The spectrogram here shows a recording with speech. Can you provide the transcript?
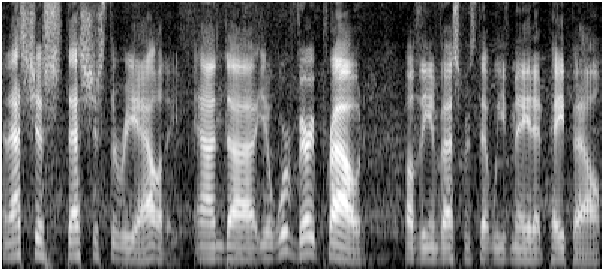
And that's just that's just the reality. And uh, you know we're very proud of the investments that we've made at PayPal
